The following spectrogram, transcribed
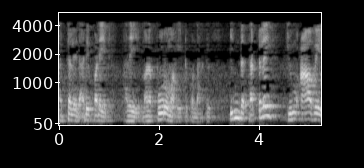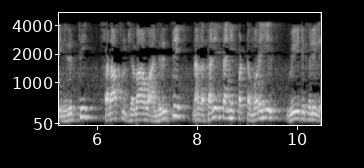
கட்டளின் அடிப்படையில் அதை மனப்பூர்வமாக ஏற்றுக்கொண்டார்கள். இந்த கட்டளை ஜும்ஆவை நிறுத்தி சலாத்து ஜமாவா நிறுத்தி நாங்கள் தனித்தனிப்பட்ட முறையில் வீடுகளில்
